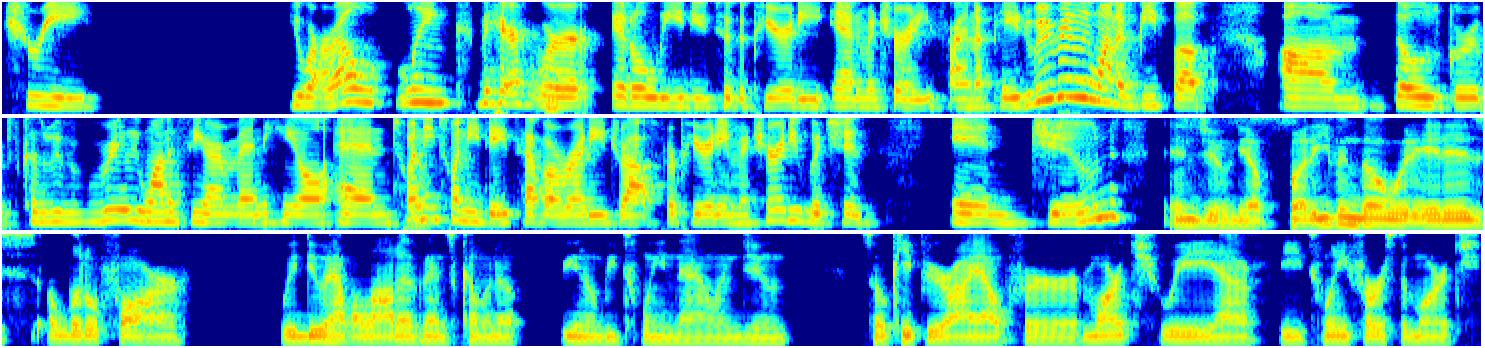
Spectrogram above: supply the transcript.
tree URL link there hmm. where it'll lead you to the purity and maturity sign up page. We really want to beef up um, those groups because we really want to see our men heal. And 2020 yep. dates have already dropped for purity and maturity, which is in June. In June, yep. But even though it is a little far, we do have a lot of events coming up, you know, between now and June. So keep your eye out for March. We have the 21st of March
